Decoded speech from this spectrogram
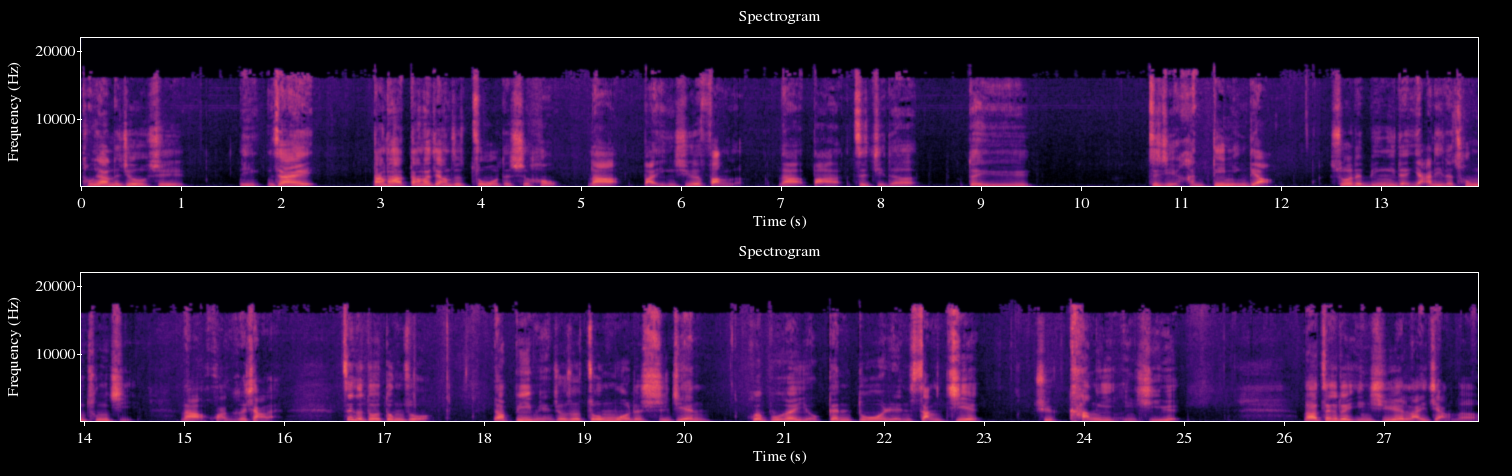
同样的就是你你在当他当他这样子做的时候，那把尹锡悦放了，那把自己的。对于自己很低民调，所有的民意的压力的冲冲击，那缓和下来，这个多动作要避免，就是说周末的时间会不会有更多人上街去抗议尹锡悦？那这个对尹锡悦来讲呢，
